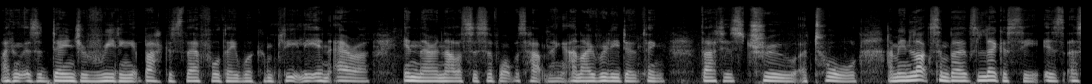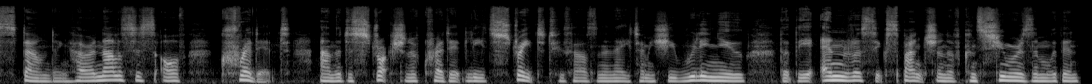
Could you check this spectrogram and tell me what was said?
I think there's a danger of reading it back as therefore they were completely in error in their analysis of what was happening. And I really don't think that is true at all. I mean, Luxemburg's legacy is astounding. Her analysis of credit and the destruction of credit leads straight to 2008. I mean, she really knew that the endless expansion of consumerism within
